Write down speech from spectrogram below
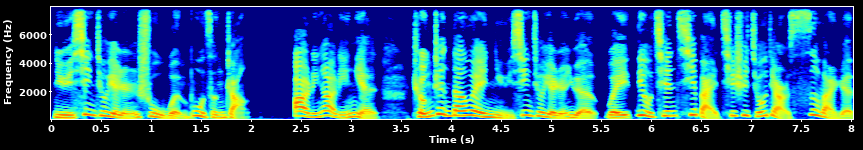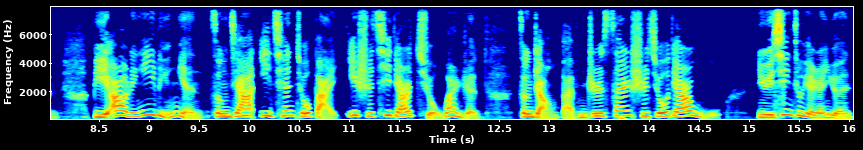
女性就业人数稳步增长。二零二零年，城镇单位女性就业人员为六千七百七十九点四万人，比二零一零年增加一千九百一十七点九万人，增长百分之三十九点五。女性就业人员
